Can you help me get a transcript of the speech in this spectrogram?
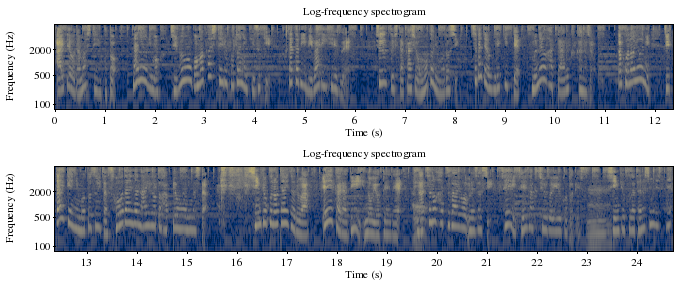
相手を騙していること何よりも自分をごまかしていることに気づき再びビバリーヒルズへ手術した箇所を元に戻し全てを振り切って胸を張って歩く彼女。とこのように実体験に基づいた壮大な内容と発表がありました。新曲のタイトルは A から D の予定でお。夏の発売を目指し誠意制作中ということです。新曲が楽しみですね。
